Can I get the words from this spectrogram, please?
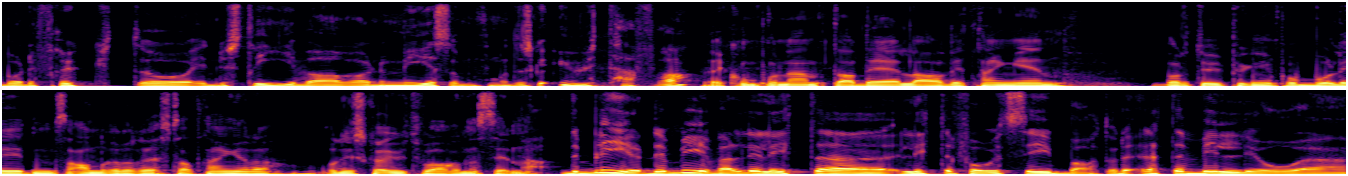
både frukt og industrivarer, og det er mye som på en måte skal ut herfra. Det er komponenter, deler de trenger inn. Både til utbygging på Boliden, så andre bedrifter trenger det. Og de skal ut varene sine. det blir, det blir veldig lite, lite forutsigbart, og det, dette vil jo eh,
